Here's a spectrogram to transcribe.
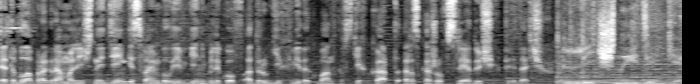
Это была программа «Личные деньги». С вами был Евгений Беляков. О других видах банковских карт расскажу в следующих передачах. «Личные деньги».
